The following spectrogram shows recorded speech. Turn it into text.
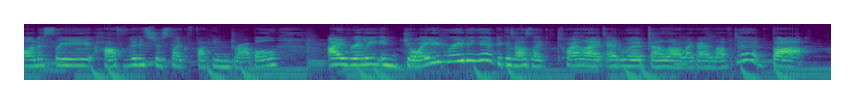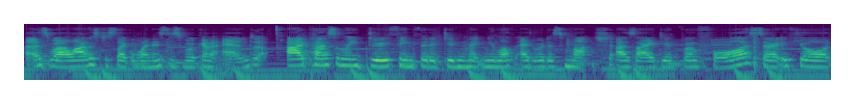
honestly, half of it is just like fucking drabble. I really enjoyed reading it because I was like Twilight, Edward, Bella, like I loved it, but as well. I was just like, when is this book gonna end? I personally do think that it didn't make me love Edward as much as I did before. So if you're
